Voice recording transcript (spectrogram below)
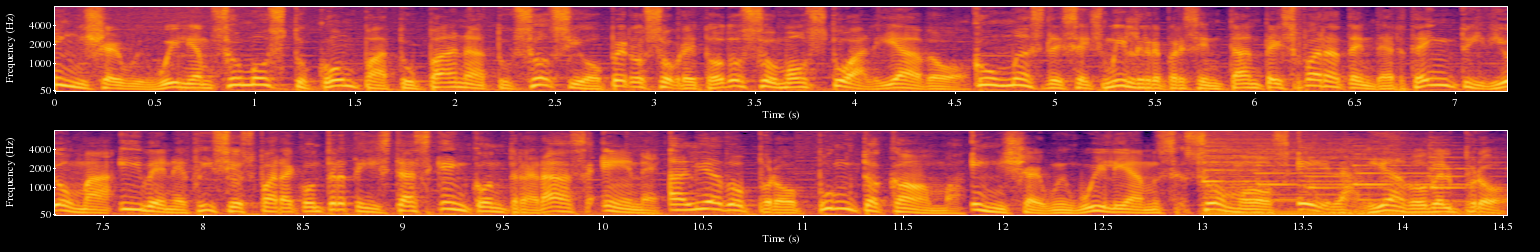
En Sherwin Williams somos tu compa, tu pana, tu socio, pero sobre todo somos tu aliado, con más de 6.000 representantes para atenderte en tu idioma y beneficios para contratistas que encontrarás en aliadopro.com. En Sherwin Williams somos el aliado del PRO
